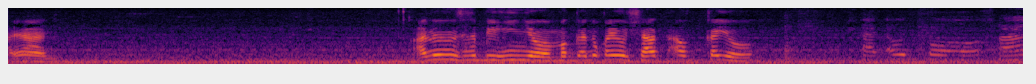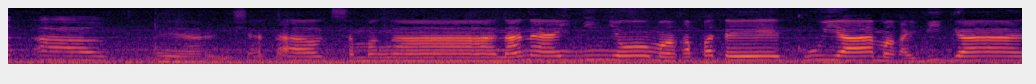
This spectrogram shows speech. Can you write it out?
Ayan. Ano nang sabihin nyo? Mag ano kayo, shout out kayo. Shout out po. Shout out. Ayan, shout out sa mga nanay ninyo, mga kapatid, kuya, mga kaibigan.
